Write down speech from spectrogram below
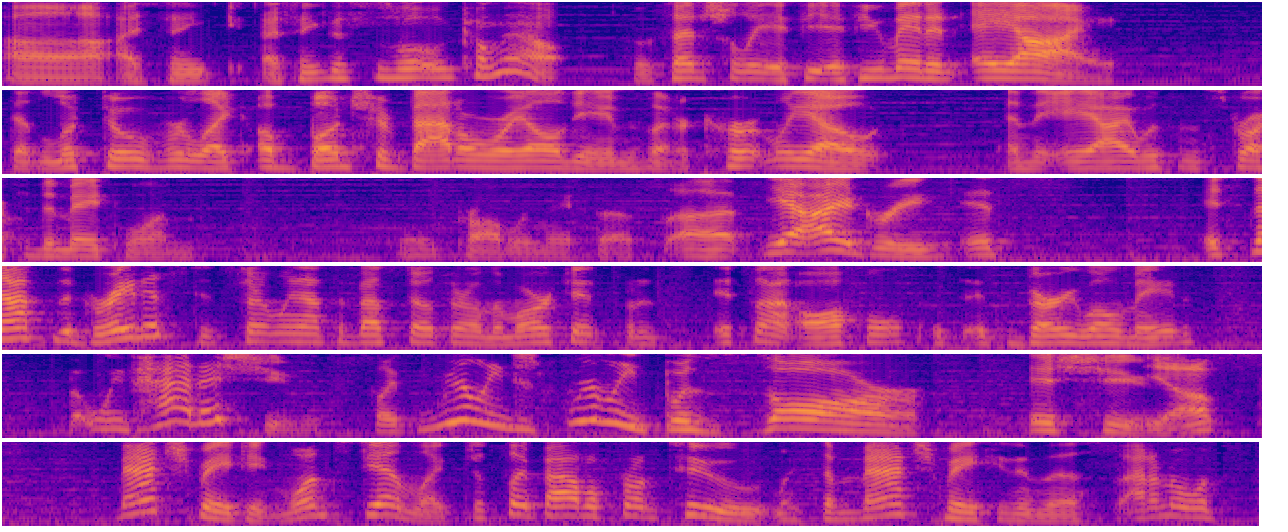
uh, I think I think this is what would come out. So essentially, if you, if you made an AI that looked over like a bunch of Battle Royale games that are currently out, and the AI was instructed to make one, they would probably make this. Uh, yeah, I agree. It's it's not the greatest. It's certainly not the best out there on the market, but it's it's not awful. It's it's very well made. But we've had issues, like really just really bizarre issues. Yup. Matchmaking, once again, like just like Battlefront 2, like the matchmaking in this, I don't know what's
